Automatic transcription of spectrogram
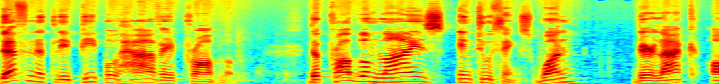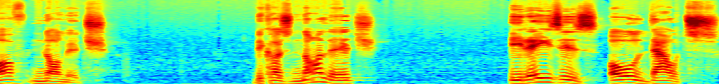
definitely people have a problem. The problem lies in two things. One, their lack of knowledge. Because knowledge erases all doubts.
